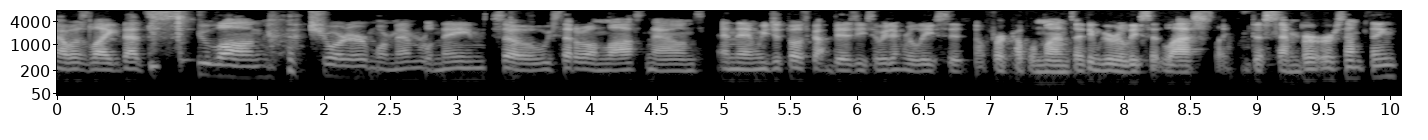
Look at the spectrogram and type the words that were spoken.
I was like, that's too long, shorter, more memorable names. So we settled on Lost Nouns, and then we just both got busy, so we didn't release it for a couple months. I think we released it last like December or something.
